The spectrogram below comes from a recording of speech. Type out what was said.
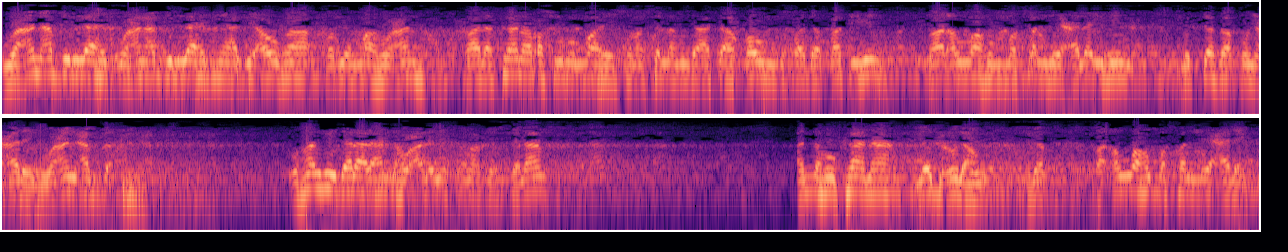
وعن عبد الله وعن عبد الله بن أبي أوفى رضي الله عنه قال كان رسول الله صلى الله عليه وسلم إذا اتاه قوم بصدقتهم قال اللهم صل عليهم متفق عليه. وعن عبد وهل في دلالة أنه عليه الصلاة والسلام أنه كان يدعو لهم قال اللهم صل عليه.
